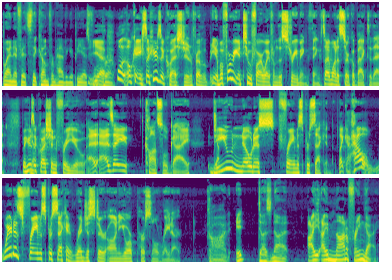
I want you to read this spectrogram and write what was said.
benefits that come from having a PS4 Yeah. Pro. Well, okay. So here's a question from you know before we get too far away from the streaming thing, because I want to circle back to that. But here's Yeah. a question for you, as a console guy. Do you notice frames per second? Like how where does frames per second register on your personal radar? God, it does not. I, I'm not a frame guy.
